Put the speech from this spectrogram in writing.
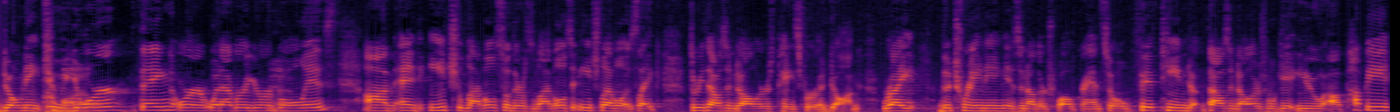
donate Per to mile? your thing or whatever your goal is. Um, and each level, so there's levels, and each level is like $3,000 pays for a dog, right? The training is another 12 grand. So $15,000 will get you a puppy,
